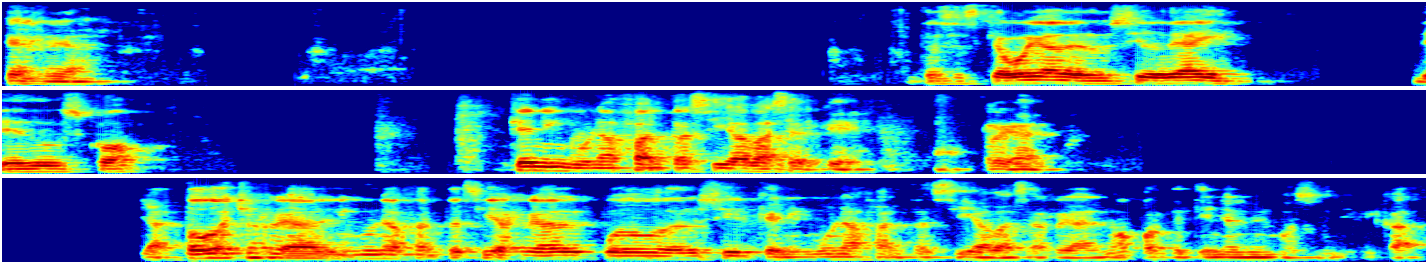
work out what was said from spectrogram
es real. Entonces, ¿qué voy a deducir de ahí? Deduzco que ninguna fantasía va a ser qué? Real. Ya, todo hecho real, ninguna fantasía es real, puedo deducir que ninguna fantasía va a ser real, ¿no? Porque tiene el mismo significado.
